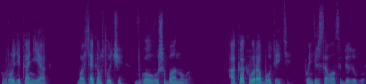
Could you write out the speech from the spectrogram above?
Вроде коньяк. Во всяком случае, в голову шибануло. «А как вы работаете?» – поинтересовался Безуглов.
